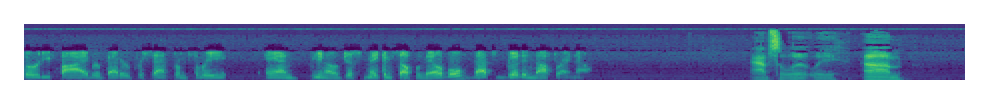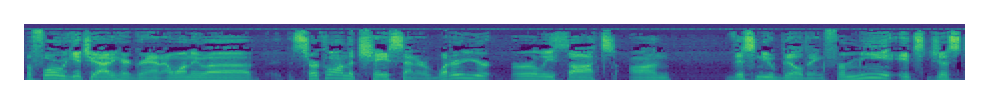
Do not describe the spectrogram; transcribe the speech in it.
35 or better percent from three and, you know, just make himself available, that's good enough right now. Absolutely. Um, before we get you out of here, Grant, I want to uh, circle on the Chase Center. What are your early thoughts on this new building? For me, it's just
